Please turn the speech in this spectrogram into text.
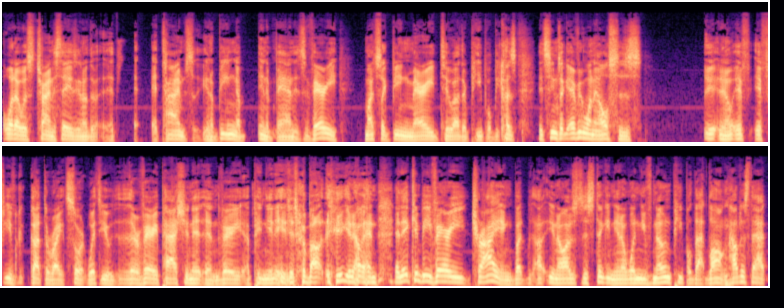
what I was trying to say is, you know, the, at, at times, you know, being a, in a band is very much like being married to other people because it seems like everyone else is, you know, if if you've got the right sort with you, they're very passionate and very opinionated about, you know, and and it can be very trying. But uh, you know, I was just thinking, you know, when you've known people that long, how does that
